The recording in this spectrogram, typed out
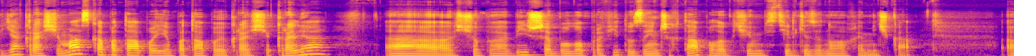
Я краще маска потапаю, потапаю краще краля, щоб більше було профіту з інших тапалок, чим стільки з одного хомячка. Е,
